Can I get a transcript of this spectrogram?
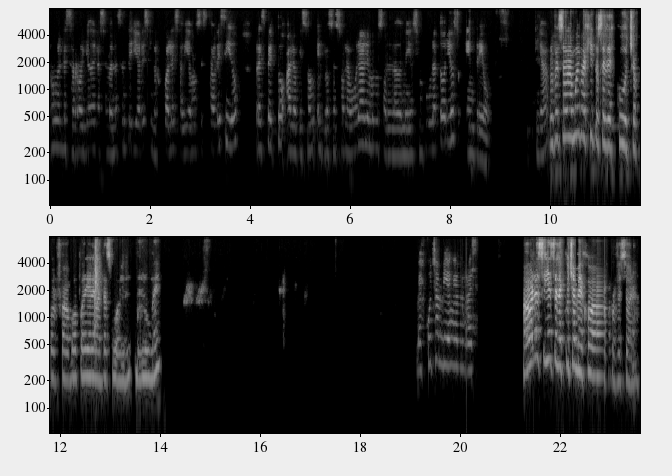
Con el desarrollo de las semanas anteriores en las cuales habíamos establecido respecto a lo que son el proceso laboral, hemos hablado de medios impugnatorios, entre otros. ¿Ya? Profesora, muy bajito se le escucha, por favor, podría levantar su vol- volumen. ¿Me escuchan bien el resto? Ahora sí ya se le escucha mejor, profesora.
